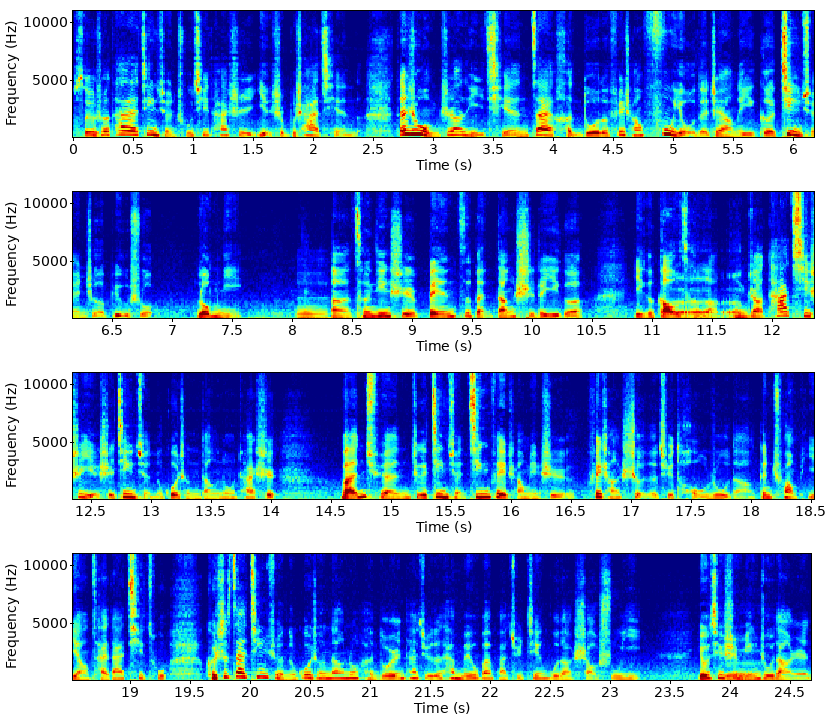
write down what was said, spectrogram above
所以说他在竞选初期他是也是不差钱的。但是我们知道以前在很多的非常富有的这样的一个竞选者，比如说罗姆尼。嗯，曾经是贝恩资本当时的一个一个高层啊。我们知道他其实也是竞选的过程当中，他是完全这个竞选经费上面是非常舍得去投入的，跟 Trump 一样财大气粗。可是，在竞选的过程当中，很多人他觉得他没有办法去兼顾到少数裔。尤其是民主党人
